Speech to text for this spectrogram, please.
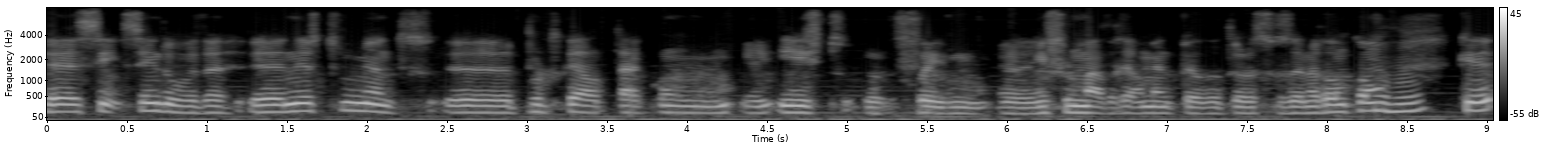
Uh, sim, sem dúvida. Uh, neste momento, uh, Portugal está com isto, foi informado realmente pela doutora Susana Roncon, uhum. que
